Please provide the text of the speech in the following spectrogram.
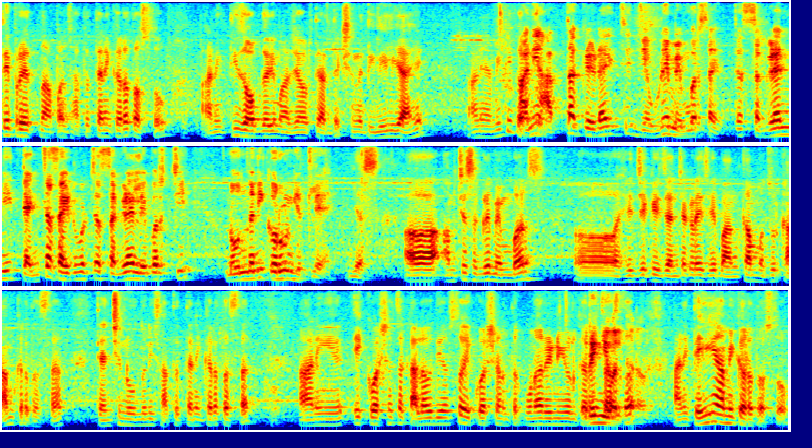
ते प्रयत्न आपण सातत्याने करत असतो आणि ती जबाबदारी माझ्यावरती अध्यक्षाने दिलेली आहे आणि आम्ही ती आणि आता क्रीडाईचे जेवढे मेंबर्स आहेत त्या सगळ्यांनी त्यांच्या साईटवरच्या सगळ्या लेबर्सची नोंदणी करून घेतली आहे. येस आमचे सगळे मेंबर्स हे जे काही ज्यांच्याकडे जे बांधकाम मजूर काम करत असतात त्यांची नोंदणी सातत्याने करत असतात. आणि एक वर्षाचा कालावधी असतो एक वर्षानंतर पुन्हा रिन्युअल करायचं असतं. आणि तेही आम्ही करत असतो.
